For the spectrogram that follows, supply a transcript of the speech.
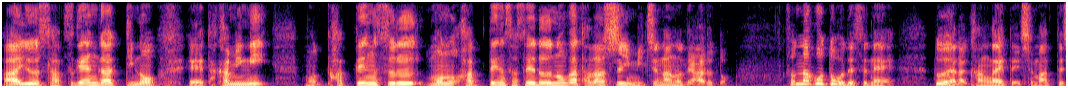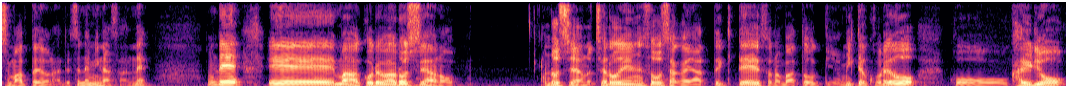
ああいう殺言楽器の、えー、高みに、も発展するもの、発展させるのが正しい道なのであると。そんなことをですね、どうやら考えてしまってしまったようなんですね、皆さんね。で、えー、まあ、これはロシアの、ロシアのチェロ演奏者がやってきて、その馬頭琴を見て、これを、こう、改良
